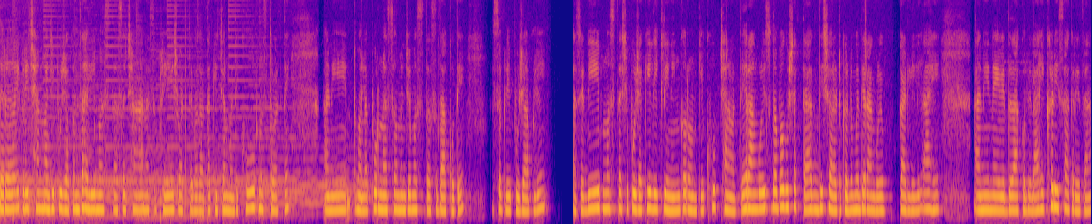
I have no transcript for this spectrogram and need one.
तर इकडे छान माझी पूजा पण झाली मस्त असं छान असं फ्रेश वाटते बघा. आता किचनमध्ये खूप मस्त वाटते. आणि तुम्हाला पूर्ण असं म्हणजे मस्त असं दाखवते. सगळी पूजा आपली. असं डीप मस्त अशी पूजा केली क्लिनिंग करून की खूप छान वाटते. रांगोळीसुद्धा बघू शकता. अगदी शॉर्टकटमध्ये रांगोळी काढलेली आहे. आणि नैवेद्य दाखवलेला आहे खडी साखरेचा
